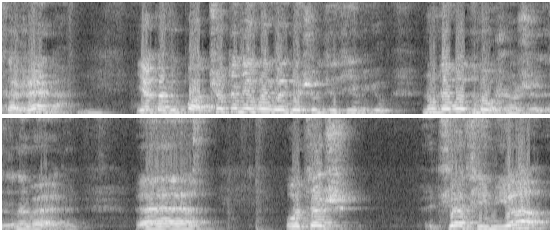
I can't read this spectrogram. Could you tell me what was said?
скажена. Я кажу, пап, що ти не виведеш у цю сім'ю? Ну невозможно ж з ними. Е, оце ж ця сім'я,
